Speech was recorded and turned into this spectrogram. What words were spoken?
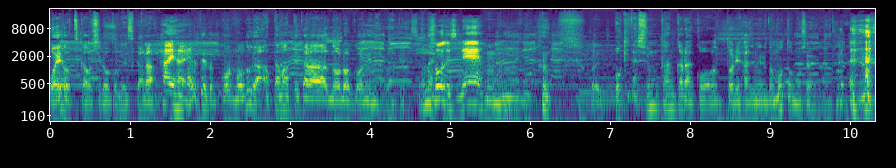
声を使う仕事ですから、はいはい。ある程度こう喉が温まってからの録音になるわけですよね。そうですね。うん。うん。これ起きた瞬間からこう撮り始めるともっと面白いかもしれないね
